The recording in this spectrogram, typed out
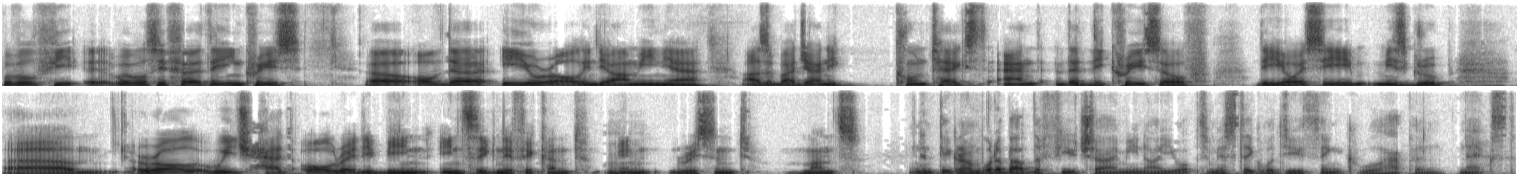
we will fee- uh, we will see further increase uh, of the EU role in the Armenia-Azerbaijani context and the decrease of the OSCE Minsk group um, role, which had already been insignificant mm-hmm. in recent months. And Tigran, what about the future? I mean, are you optimistic? What do you think will happen next?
